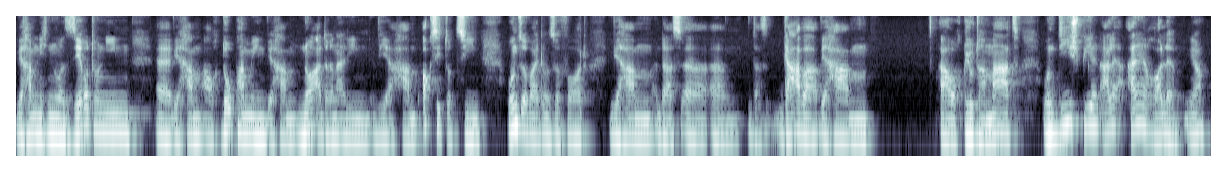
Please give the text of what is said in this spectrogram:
wir haben nicht nur Serotonin, äh, wir haben auch Dopamin, wir haben Noradrenalin, wir haben Oxytocin und so weiter und so fort. Wir haben das, äh, äh, das GABA, wir haben auch Glutamat und die spielen alle eine Rolle, ja.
